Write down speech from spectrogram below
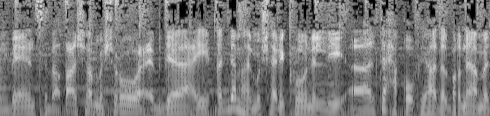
من بين 17 مشروع إبداعي قدمها المشاركون اللي آه، التحقوا في هذا البرنامج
